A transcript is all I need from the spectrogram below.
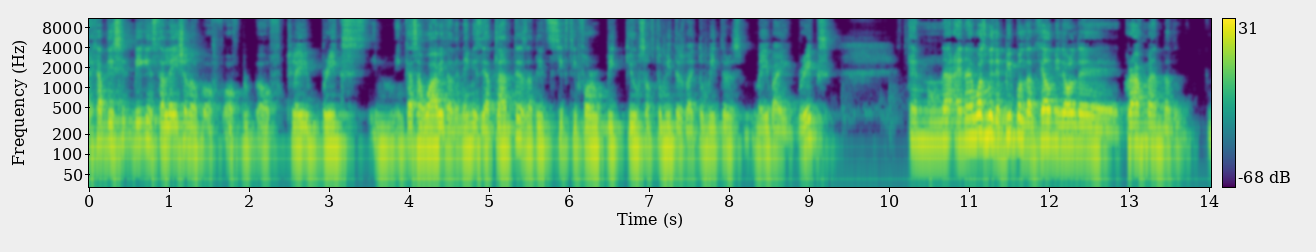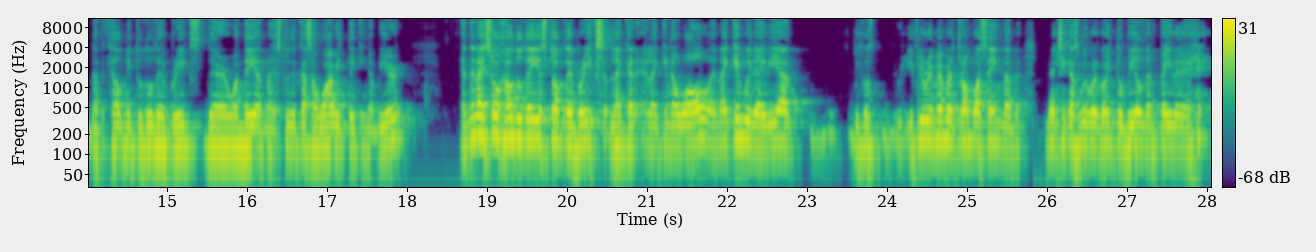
I have this big installation of, of, of, of clay bricks in, in Casa that the name is the Atlantes, that it's 64 big cubes of two meters by two meters made by bricks. And, and I was with the people that helped me, all the craftsmen that, that helped me to do the bricks there one day at my studio Casa taking a beer and then I saw how do they stock the bricks like a, like in a wall, and I came with the idea because if you remember, Trump was saying that Mexicans we were going to build and pay the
